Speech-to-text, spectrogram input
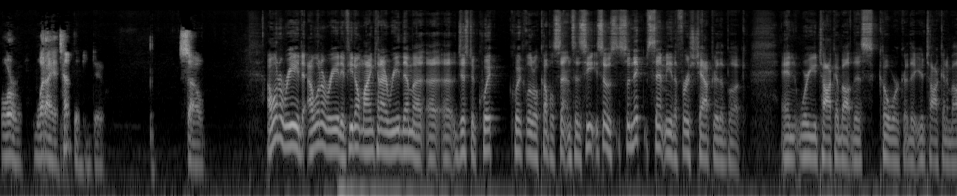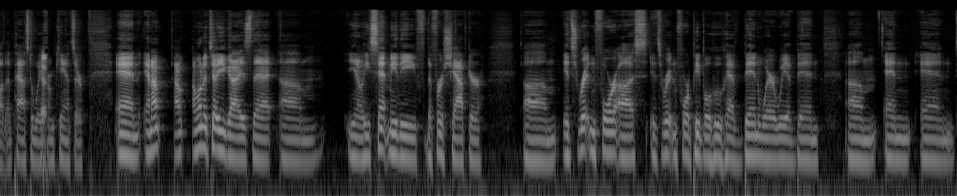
or what I attempted to do. So, I want to read. I want to read. If you don't mind, can I read them a, a, a just a quick, quick little couple sentences? He, so, so Nick sent me the first chapter of the book, and where you talk about this coworker that you're talking about that passed away Yep. from cancer, and and I I, I want to tell you guys that um, you know he sent me the the first chapter Um, it's written for us. It's written for people who have been where we have been, um, and and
